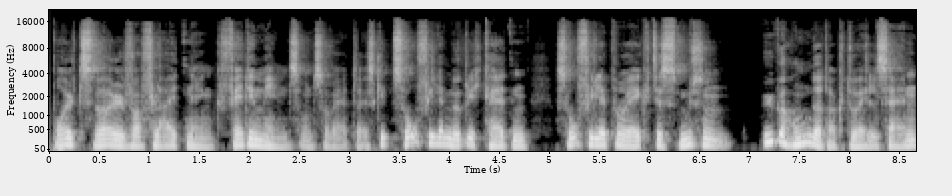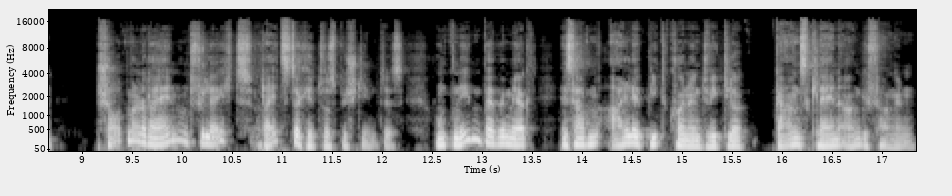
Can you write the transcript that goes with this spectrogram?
Bolt 12 auf Lightning, Fedimints und so weiter. Es gibt so viele Möglichkeiten, so viele Projekte, es müssen über 100 aktuell sein. Schaut mal rein und vielleicht reizt euch etwas Bestimmtes. Und nebenbei bemerkt, es haben alle Bitcoin-Entwickler ganz klein angefangen.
